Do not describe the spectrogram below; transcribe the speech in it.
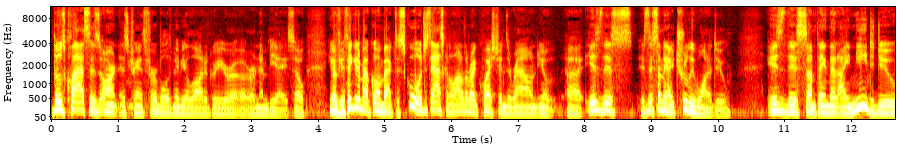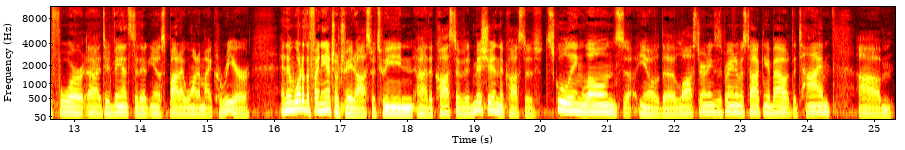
those classes aren't as transferable as maybe a law degree or, a, or, an MBA. So, you know, if you're thinking about going back to school, just asking a lot of the right questions around, you know, uh, is this is this something I truly want to do? Is this something that I need to do for uh, to advance to the you know spot I want in my career? And then what are the financial trade-offs between uh, the cost of admission, the cost of schooling, loans, uh, you know, the lost earnings, as Brandon was talking about, the time. Um,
